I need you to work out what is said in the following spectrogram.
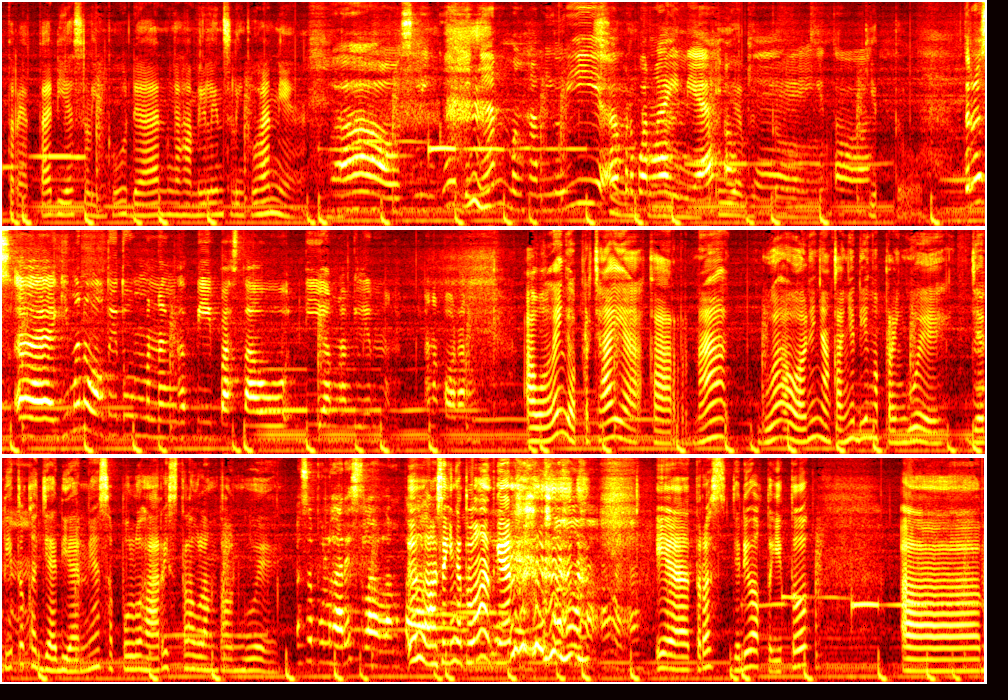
ternyata dia selingkuh dan ngehamilin selingkuhannya. wow selingkuh dengan menghamili uh, Selingkuh. perempuan lain ya Iya, oke betul. gitu Gitu. Terus uh, gimana waktu itu menanggapi pas tahu dia ngambilin anak orang Awalnya nggak percaya karena gue awalnya nyangkanya dia ngeprank gue. Jadi itu Mhm. kejadiannya 10 hari setelah ulang tahun gue. 10 hari setelah ulang tahun Eh, masih ingat banget kan? Iya, terus jadi waktu itu em,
